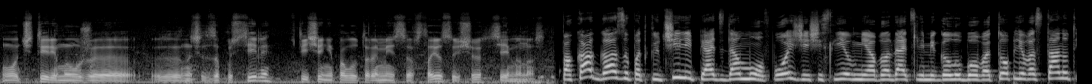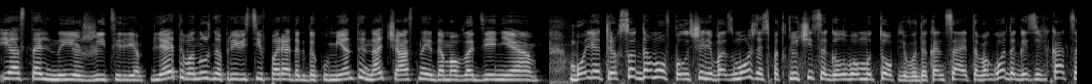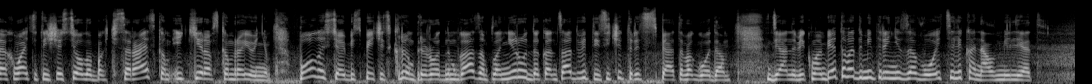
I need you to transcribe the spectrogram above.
Вот 4 мы уже э, значит, запустили в течение полутора месяцев. Остается еще 7 у нас. Пока к газу подключили пять домов. Позже счастливыми обладателями голубого топлива станут и остальные жители. Для этого нужно привести в порядок документы на частные домовладения. Более 300 домов получили возможность подключиться к голубому топливу. До конца этого года газификация охватит еще села в Бахчисарайском и Кировском районе. Полностью обеспечить Крым природным газом планируют до конца 2035 года. Диана Бекмамбетова, Дмитрий Низовой, телеканал «Милет».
